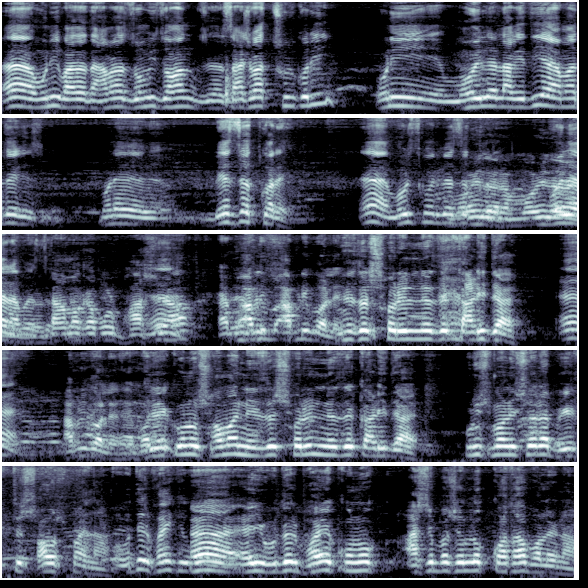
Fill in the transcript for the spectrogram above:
হ্যাঁ উনি বাধা দেয়। আমরা জমি যখন চাষবাস শুরু করি উনি মহিলা লাগিয়ে দিয়ে আমাদের মানে বেজত করে হ্যাঁ মরিচ করে বেজত করে। মহিলারা মহিলারা মহিলারা বেজ্জত জামা করে। কাপড় ভাসে হ্যাঁ। আপনি আপনি বলেন। নিজের শরীর নিজে কাড়ি দেয়। হ্যাঁ। আপনি বলেন হ্যাঁ যে কোনো সময় নিজের শরীর নিজের কাড়ি দেয়। পুরুষ মানুষেরা ভিড়তে সাহস পায় না। ওদের ভয় হ্যাঁ এই ওদের ভয়ে কোনো আশেপাশের লোক কথা বলে না।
